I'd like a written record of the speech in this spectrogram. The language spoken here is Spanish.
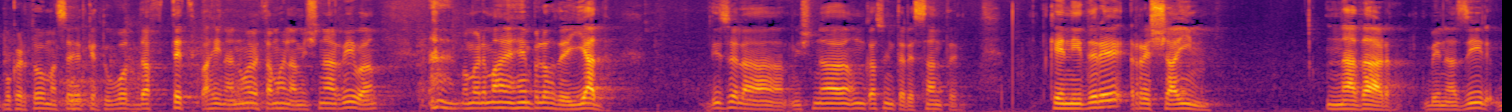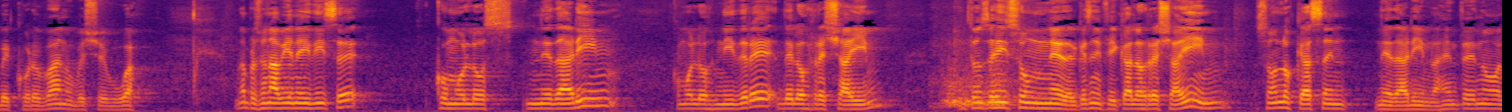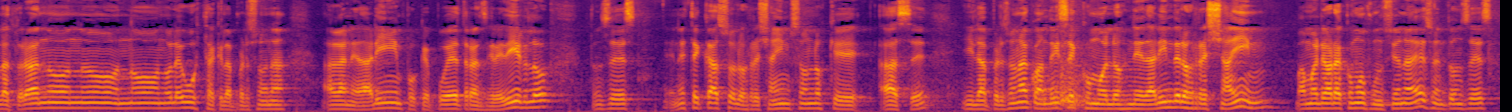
Bokertov, Masejet Ketubot, Daftet, página 9, estamos en la Mishnah arriba. Vamos a ver más ejemplos de Yad. Dice la Mishnah un caso interesante. Que Nidre Reshaim, Nadar, Benazir, Bekorban, Beshebuah. Una persona viene y dice, como los Nedarim, como los Nidre de los Reshaim, entonces hizo un Neder. ¿Qué significa? Los Reshaim son los que hacen nedarim. La gente no, la Torah no, no, no, no le gusta que la persona haga nedarim porque puede transgredirlo. Entonces, en este caso, los reshaim son los que hace. Y la persona cuando dice como los nedarim de los reshaim, vamos a ver ahora cómo funciona eso. Entonces,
